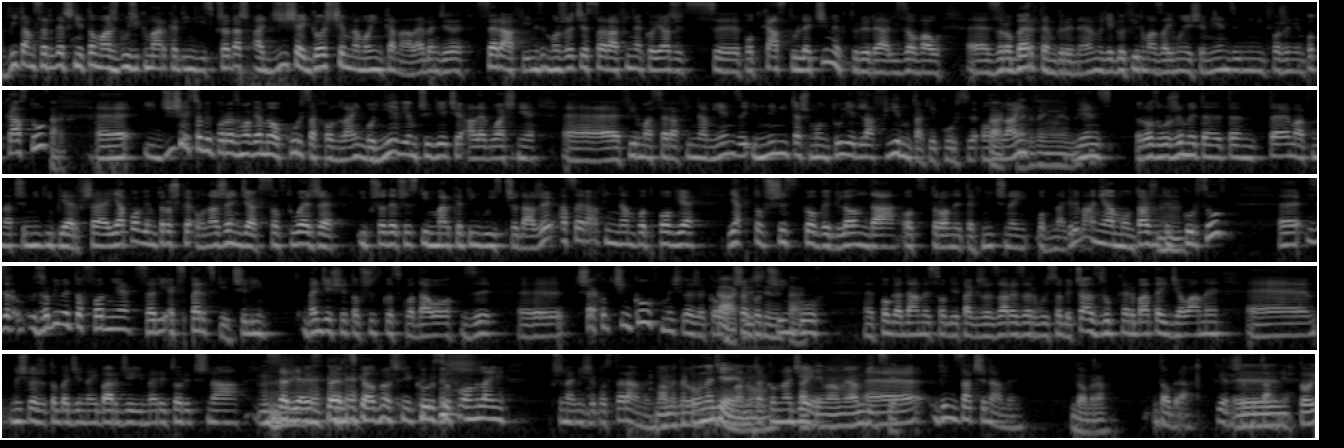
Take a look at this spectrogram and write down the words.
Witam serdecznie, Tomasz Guzik, Marketing i Sprzedaż, a dzisiaj gościem na moim kanale będzie Serafin. Możecie Serafina kojarzyć z podcastu Lecimy, który realizował e, z Robertem Grynem. Jego firma zajmuje się między innymi tworzeniem podcastów. Tak. E, I dzisiaj sobie porozmawiamy o kursach online, bo nie wiem, czy wiecie, ale właśnie e, firma Serafina między innymi też montuje dla firm takie kursy online. Tak, tak. Więc rozłożymy ten, ten temat na czynniki pierwsze. Ja powiem troszkę o narzędziach, software'ze i przede wszystkim marketingu i sprzedaży, a Serafin nam podpowie, jak to wszystko wygląda od strony technicznej, od nagrywania, montażu Mhm. tych kursów. E, I zro zrobimy to w formie serii eksperckiej, czyli będzie się to wszystko składało z e, trzech odcinków. Myślę, że około Tak, trzech myślę, że odcinków. E, Pogadamy sobie, także zarezerwuj sobie czas, zrób herbatę i działamy. E, myślę, że to będzie najbardziej merytoryczna seria ekspercka odnośnie kursów online. Przynajmniej się postaramy. nie? Mamy taką nadzieję. Mamy no. taką nadzieję. Takie mamy ambicje. Więc zaczynamy. Dobra. Dobra, pierwsze pytanie. To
